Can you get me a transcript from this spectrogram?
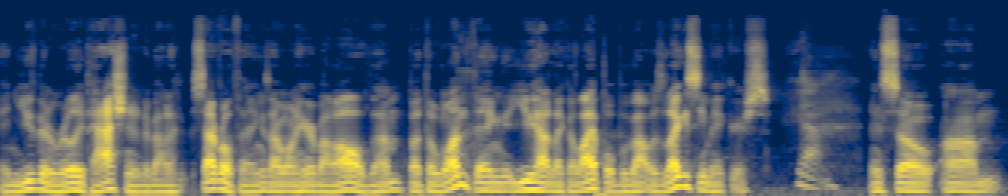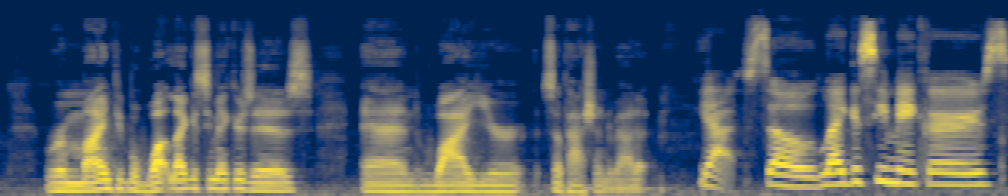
and you've been really passionate about several things. I want to hear about all of them, but the one thing that you had like a light bulb about was legacy makers. Yeah. And so, um, remind people what legacy makers is and why you're so passionate about it. Yeah. So legacy makers.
